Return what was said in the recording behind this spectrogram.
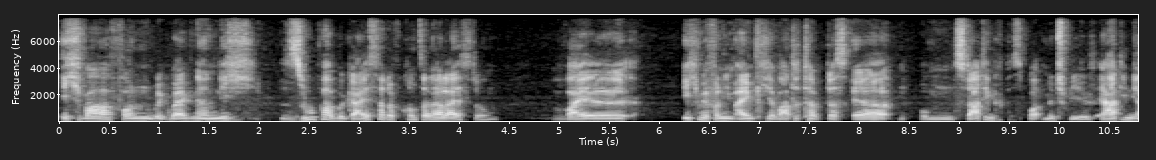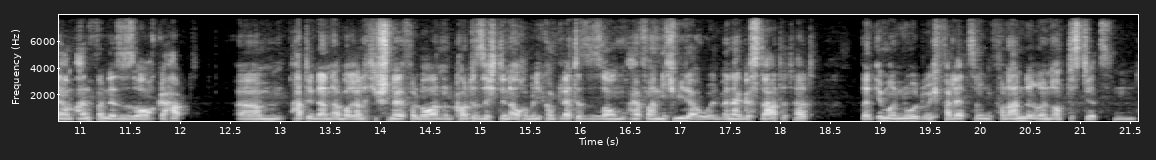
ich war von Rick Wagner nicht super begeistert aufgrund seiner Leistung, weil ich mir von ihm eigentlich erwartet habe, dass er um einen Starting-Spot mitspielt. Er hat ihn ja am Anfang der Saison auch gehabt, ähm, hat ihn dann aber relativ schnell verloren und konnte sich den auch über die komplette Saison einfach nicht wiederholen. Wenn er gestartet hat, dann immer nur durch Verletzungen von anderen, ob das jetzt ein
